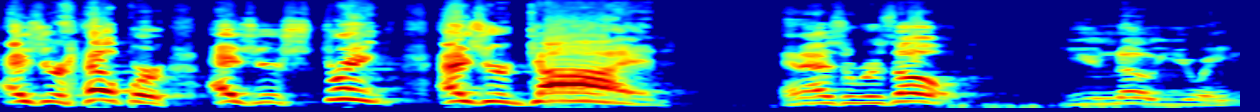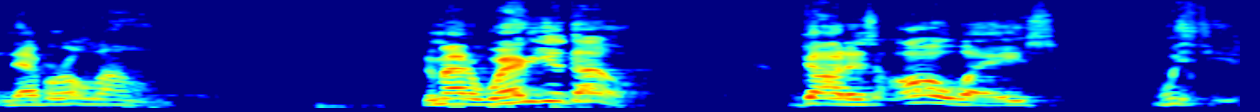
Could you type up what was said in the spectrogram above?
as your helper, as your strength, as your guide. And as a result, you know you ain't never alone. No matter where you go, God is always with you.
